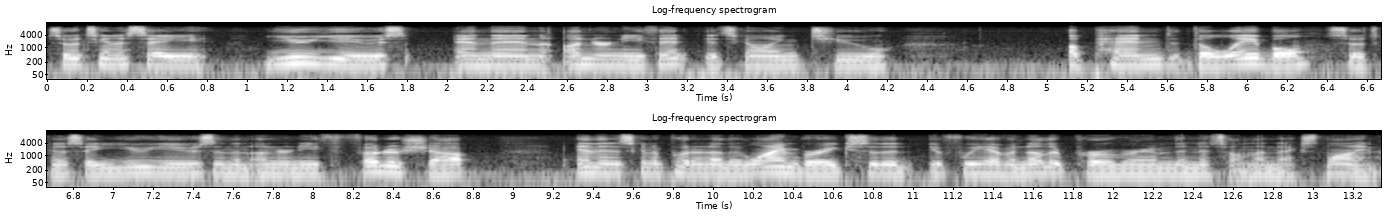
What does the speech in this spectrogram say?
So it's going to say you use, and then underneath it, it's going to append the label. So it's going to say you use, and then underneath Photoshop, and then it's going to put another line break so that if we have another program, then it's on the next line.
